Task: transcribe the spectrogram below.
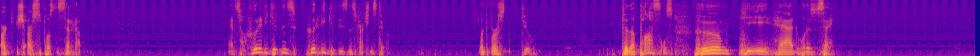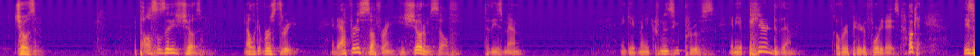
are, are supposed to set it up. And so who did he give these who did he give these instructions to? Look at verse 2. To the apostles whom he had what does it say? Chosen. Apostles that he's chosen. Now look at verse 3. And after his suffering, he showed himself to these men and gave many convincing proofs, and he appeared to them over a period of 40 days. Okay, these,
